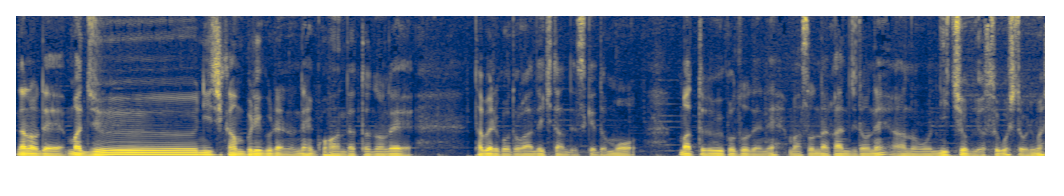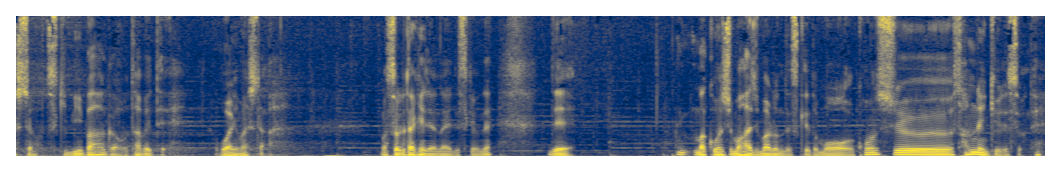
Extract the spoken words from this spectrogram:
なので、まあ、12時間ぶりぐらいのね、ご飯だったので、食べることができたんですけども、まあ、ということでね、まあ、そんな感じのね、あの、日曜日を過ごしておりましたよ。月見バーガーを食べて終わりました。まあ、それだけじゃないですけどね。で、まあ、今週も始まるんですけども、今週3連休ですよね。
